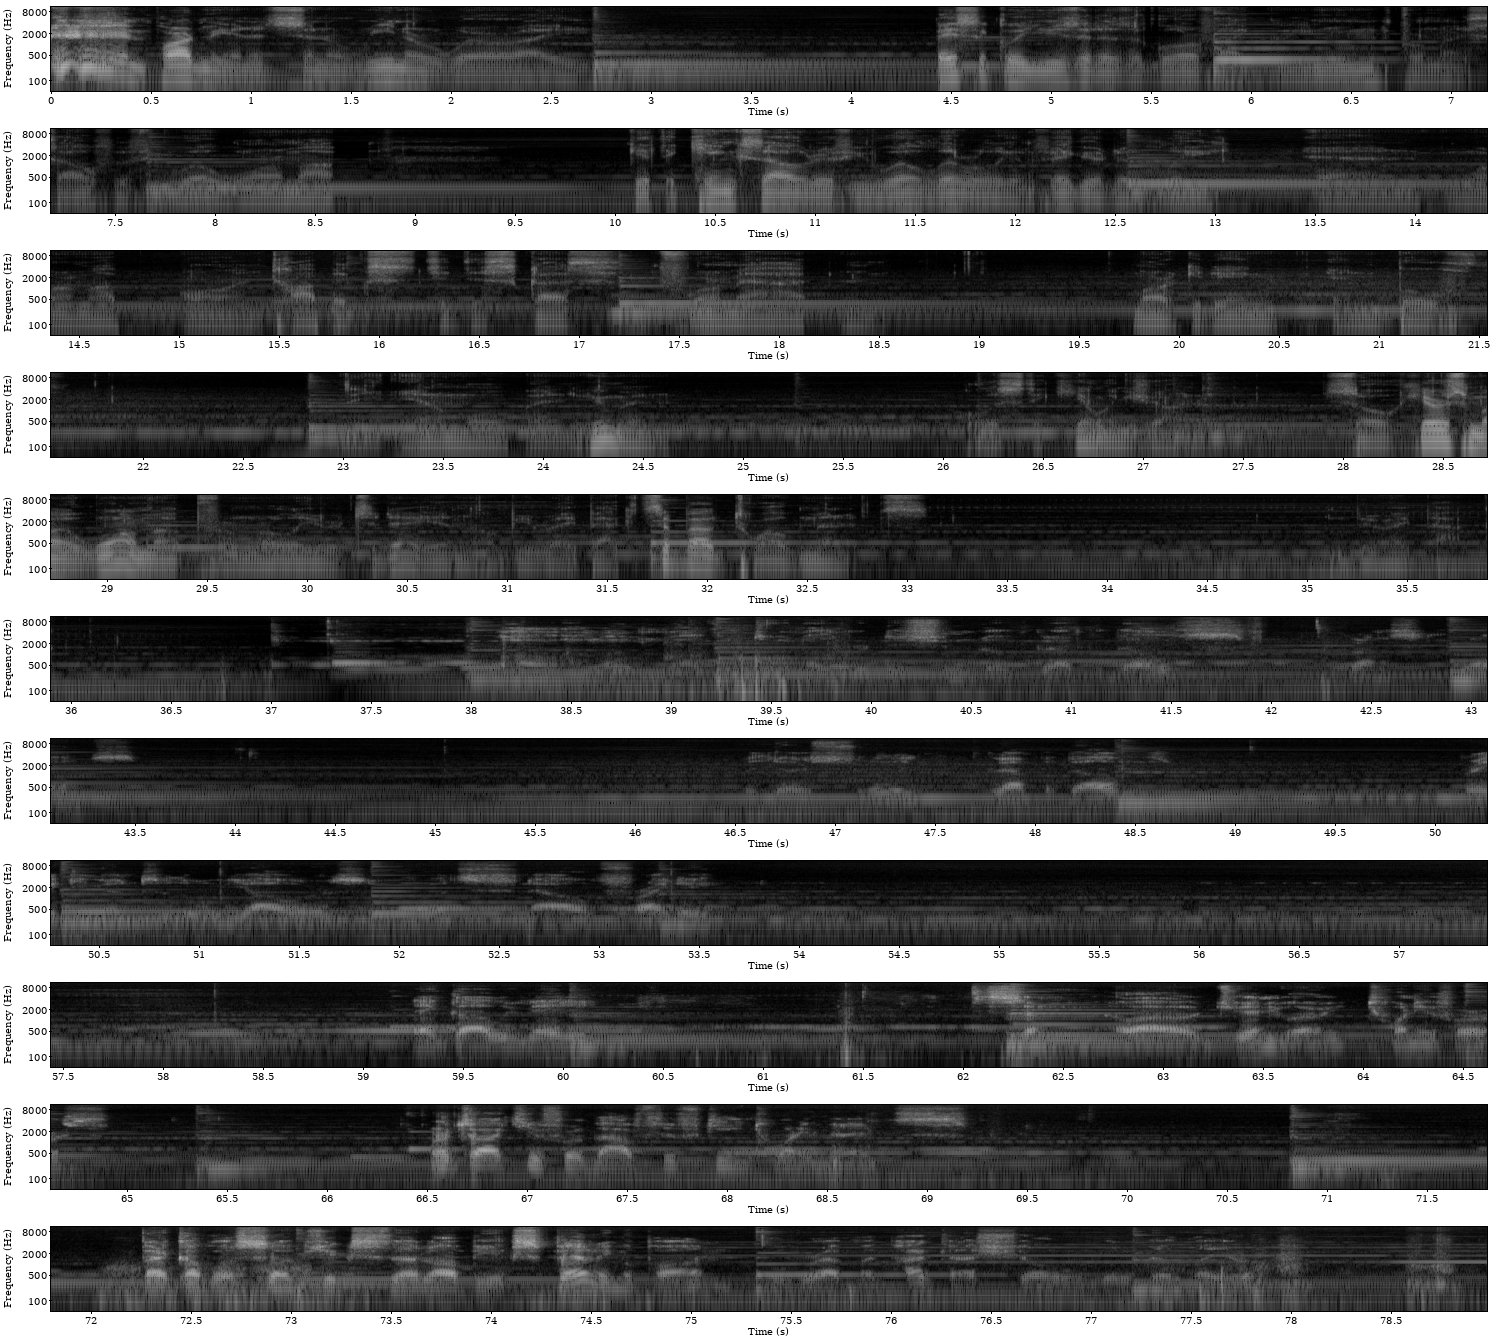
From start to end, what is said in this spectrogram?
Pardon me, and it's an arena where I basically use it as a glorified green room for myself, if you will, warm up get the kinks out, if you will, literally and figuratively, and warm up on topics to discuss format and marketing in both the animal and human holistic healing genre. So here's my warm up from earlier today, and I'll be right back. It's about 12 minutes. I'll be right back. Oh, hello, and welcome to another edition of Grandpa Bell's Grunts and Groans. With yours truly, Grandpa Bell, breaking into the wee hours of what's now Friday. Thank God we made it. Uh, January 21st. I'm going to talk to you for about 15, 20 minutes about a couple of subjects that I'll be expanding upon over at my podcast show a little bit later.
